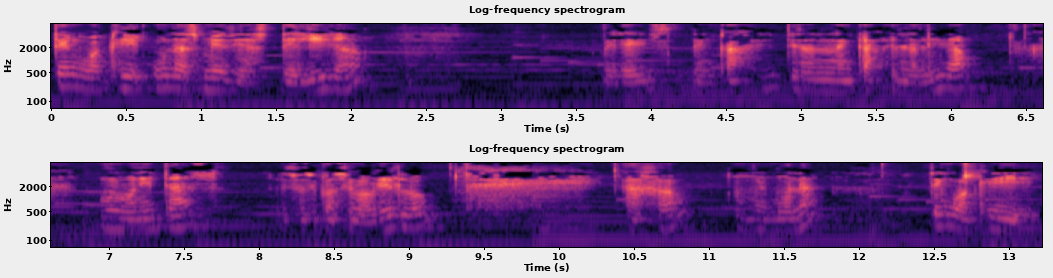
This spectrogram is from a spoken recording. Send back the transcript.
Tengo aquí unas medias de liga. Veréis, de encaje. Tienen un encaje en la liga. Muy bonitas. Eso sí consigo abrirlo. Ajá, muy mona. Tengo aquí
